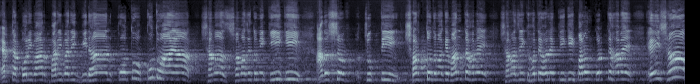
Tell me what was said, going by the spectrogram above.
একটা পরিবার, পারিবারিক বিধান, কত কত আয়াত? সমাজ, সমাজে তুমি কি কি আদর্শ, চুক্তি, শর্ত তোমাকে মানতে হবে? সামাজিক হতে হলে কি কি পালন করতে হবে? এই সব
